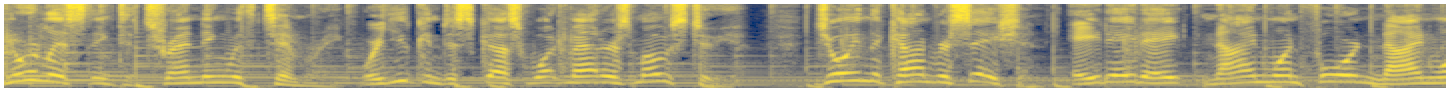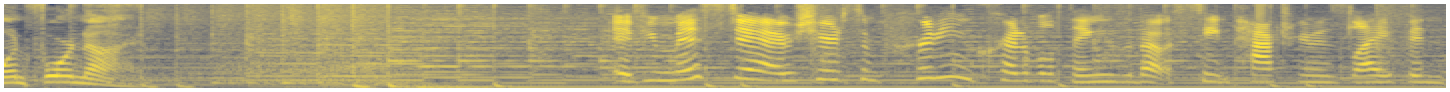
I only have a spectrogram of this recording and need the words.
You're listening to Trending with Timmerie, where you can discuss what matters most to you Join the conversation 888 914 9149. If you missed it, I've shared some pretty incredible things about St. Patrick and his life and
